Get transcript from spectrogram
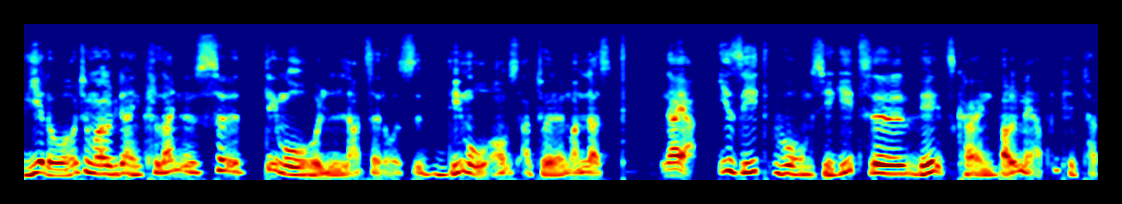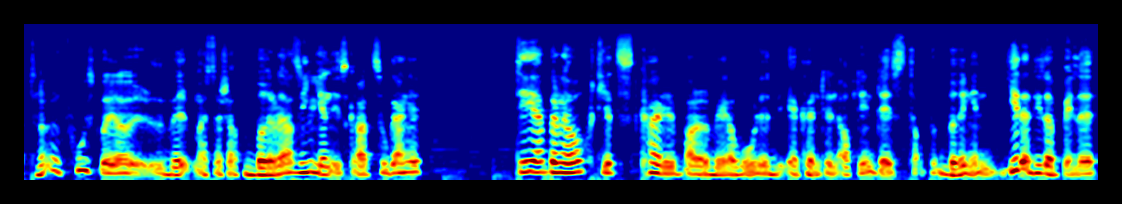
Hallo, heute mal wieder ein kleines äh, Demo, Lazarus, Demo aus aktuellem Anlass. Naja, ihr seht, worum es hier geht. Äh, wer jetzt keinen Ball mehr abgekriegt hat, ne? Fußball-Weltmeisterschaft Brasilien ist gerade zugange. Der braucht jetzt keinen Ball mehr holen, er könnte ihn auf den Desktop bringen. Jeder dieser Bälle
